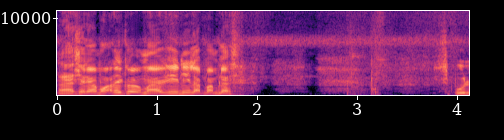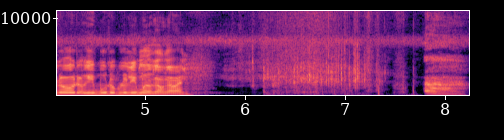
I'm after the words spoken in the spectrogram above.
Ha, Assalamualaikum. Hari ni 18. 10 2025 kawan-kawan. Ah.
